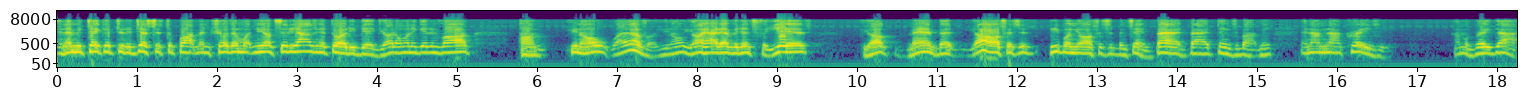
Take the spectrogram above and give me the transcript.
and let me take it to the Justice Department and show them what New York City Housing Authority did. Y'all don't want to get involved? Um, you know, whatever. You know, y'all had evidence for years. Y'all, man, but y'all offices, people in your office have been saying bad, bad things about me, and I'm not crazy. I'm a great guy.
